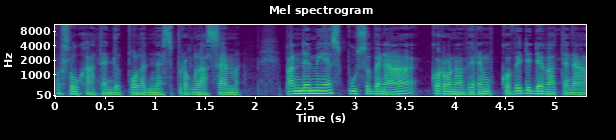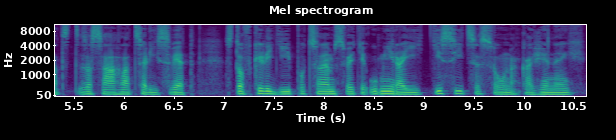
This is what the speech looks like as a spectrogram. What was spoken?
Posloucháte dopoledne s proglasem. Pandemie způsobená koronavirem COVID-19 zasáhla celý svět. Stovky lidí po celém světě umírají, tisíce jsou nakažených.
